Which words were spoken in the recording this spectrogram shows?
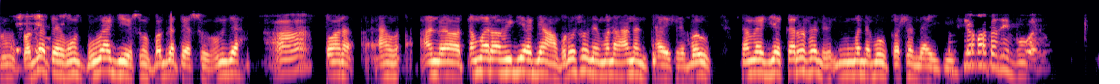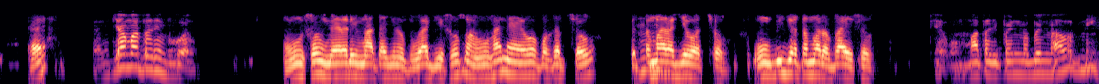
હું ભગત હું ભુવાજી છું ભગત છું સમજ્યા? પણ તમારા વીડિયો જે સાંભળું છું ને મને આનંદ થાય છે બહુ. તમે જે કરો છો ને મને બહુ પસંદ આવી ગયું. ક્યાં માતાજી હે? ક્યાં માતાજી હું છું મેરડી માતાજીનો ભુવાજી છું પણ હું હે ને એવો ભગત છું તમારા જેવો જ છું. હું બીજો તમારો ભાઈ છું. માતાજી પૈનમાં બૈનમાં આવે કે નહીં?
